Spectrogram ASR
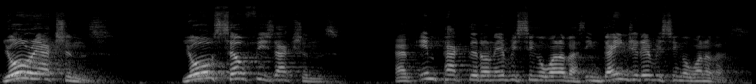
Your actions, your selfish actions have impacted on every single one of us, endangered every single one of us.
